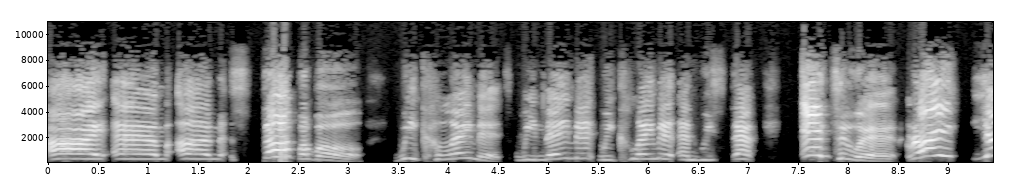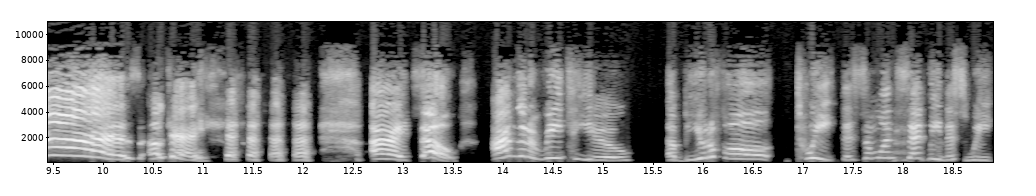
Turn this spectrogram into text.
I am unstoppable. We claim it, we name it, we claim it, and we step into it, right? Yes. Okay. All right. So I'm going to read to you a beautiful tweet that someone sent me this week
